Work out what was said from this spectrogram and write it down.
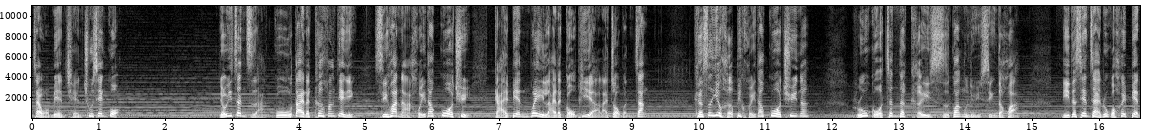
在我面前出现过。有一阵子啊，古代的科幻电影喜欢拿回到过去改变未来的狗屁啊来做文章，可是又何必回到过去呢？如果真的可以时光旅行的话。你的现在如果会变，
